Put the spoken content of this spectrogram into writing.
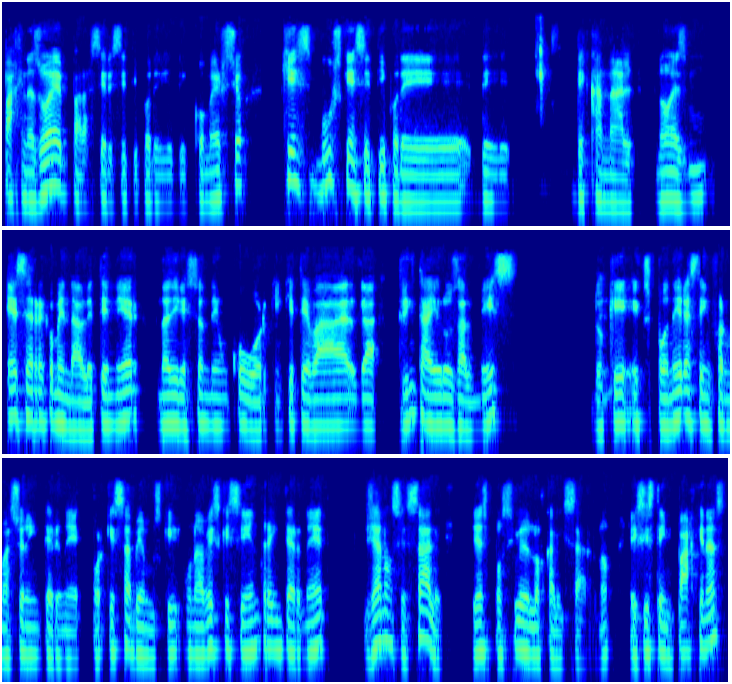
páginas web para hacer ese tipo de, comercio, que busquen ese tipo de, de, canal, ¿no? Es es recomendable tener una dirección de un coworking que te valga 30 euros al mes, do que exponer esta información a Internet, porque sabemos que una vez que se entra a Internet ya no se sale, ya es posible localizar, ¿no? Existen páginas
